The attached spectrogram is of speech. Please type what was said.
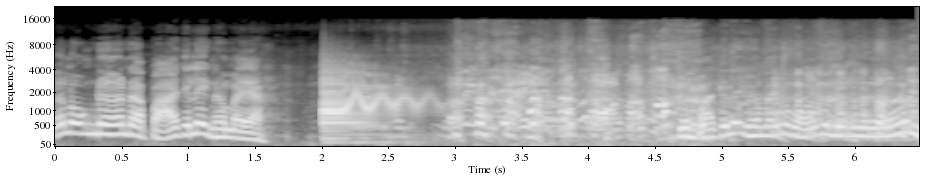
ก็ลง เนินอะป๋าจะเล่นทำไมอะเร่งไม่ได้มันก่อนป๋าจะเล่นทำไมก็บอกว่าเป็นลงเนิน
